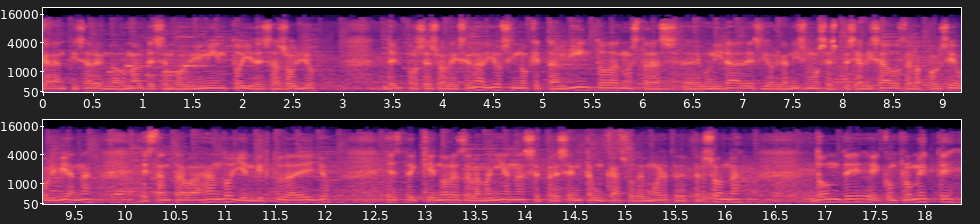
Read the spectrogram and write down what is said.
garantizar el normal desenvolvimiento y desarrollo del proceso eleccionario, sino que también todas nuestras eh, unidades y organismos especializados de la Policía Boliviana están trabajando y en virtud de ello es de que en horas de la mañana se presenta un caso de muerte de persona donde eh, compromete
